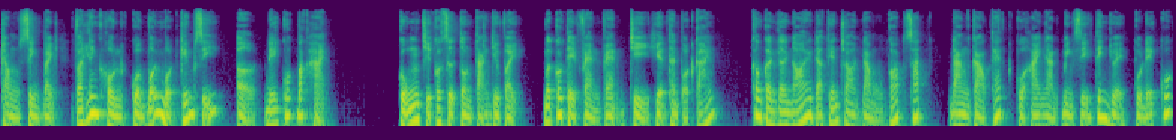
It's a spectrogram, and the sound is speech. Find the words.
trong sinh mệnh và linh hồn của mỗi một kiếm sĩ ở đế quốc Bắc Hải. Cũng chỉ có sự tồn tại như vậy mới có thể vẹn vẹn chỉ hiện thân một cái, không cần lời nói đã khiến cho lòng gót sắt đang cào thét của hai ngàn binh sĩ tinh nhuệ của đế quốc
